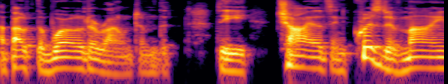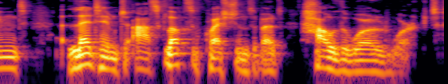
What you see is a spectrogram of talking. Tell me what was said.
about the world around him. The, the child's inquisitive mind led him to ask lots of questions about how the world worked.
